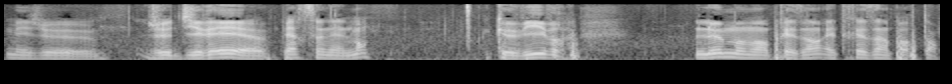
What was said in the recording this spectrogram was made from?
mais je, je dirais personnellement que vivre le moment présent est très important.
